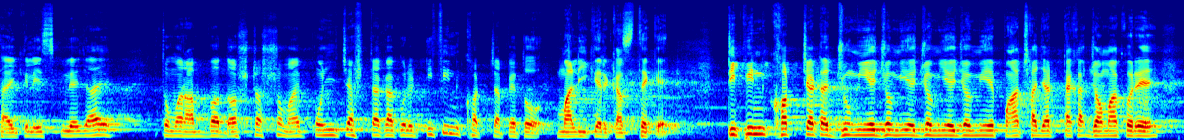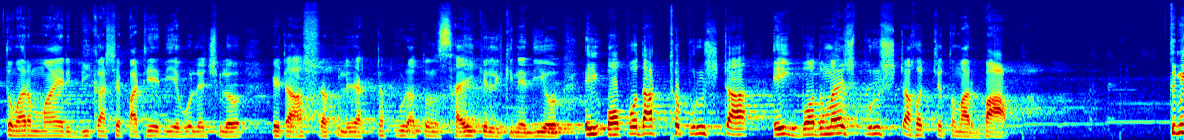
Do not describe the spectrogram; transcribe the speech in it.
সাইকেলে স্কুলে যায়, তোমার আব্বা দশটার সময় পঞ্চাশ টাকা করে টিফিন খরচা পেত মালিকের কাছ থেকে। টিফিন খরচাটা জমিয়ে জমিয়ে জমিয়ে জমিয়ে পাঁচ হাজার টাকা জমা করে তোমার মায়ের বিকাশে পাঠিয়ে দিয়ে বলেছিল, এটা আশরাফুলের একটা পুরাতন সাইকেল কিনে দিও। এই অপদার্থ পুরুষটা, এই বদমায়েশ পুরুষটা হচ্ছে তোমার বাপ। তুমি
